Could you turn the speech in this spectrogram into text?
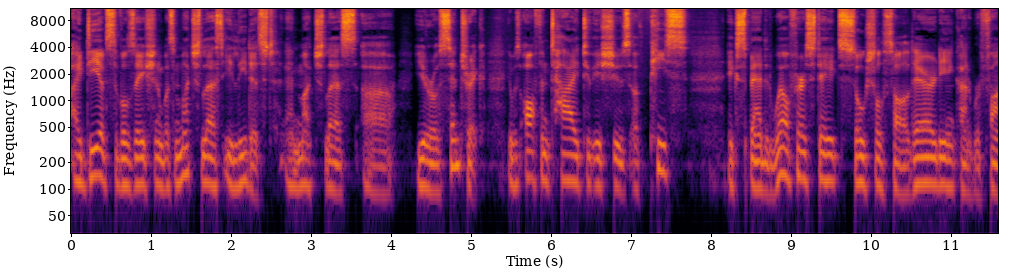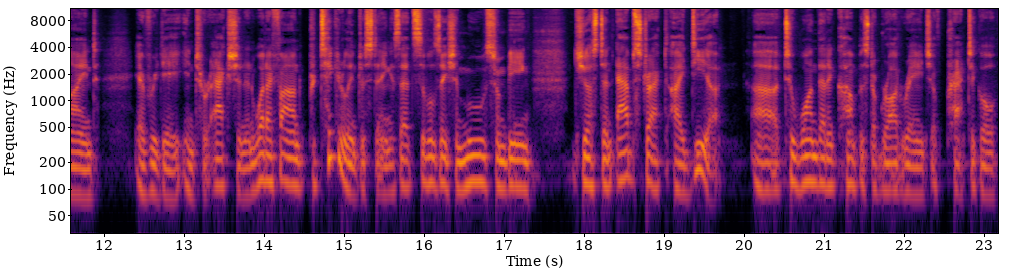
idea of civilization was much less elitist and much less uh, Eurocentric. It was often tied to issues of peace, expanded welfare states, social solidarity, and kind of refined everyday interaction. And what I found particularly interesting is that civilization moves from being just an abstract idea uh, to one that encompassed a broad range of practical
